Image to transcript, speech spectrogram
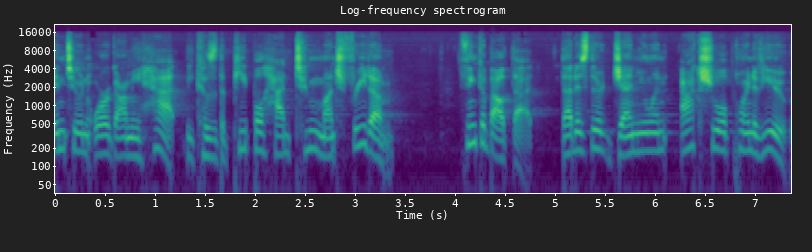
into an origami hat because the people had too much freedom. Think about that. That is their genuine, actual point of view.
